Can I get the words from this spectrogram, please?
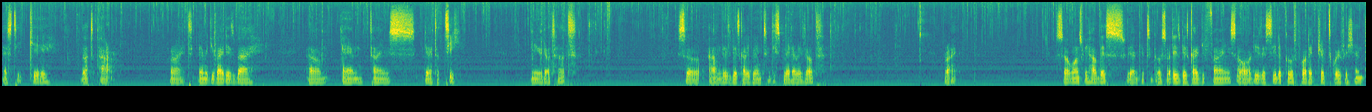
stk dot r right then we divide this by um, n times delta t mu dot hat. So um, this is basically going to display the result right. So once we have this we are good to go. So this basically defines or this is the code for the drift coefficient.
